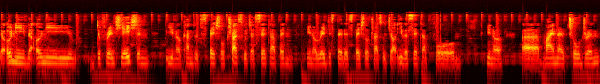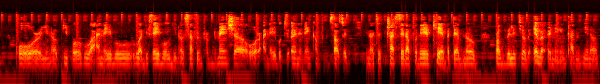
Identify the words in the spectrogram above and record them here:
the only, the only differentiation you know, comes with special trusts, which are set up and, you know, registered as special trusts, which are either set up for, you know, uh, minor children or you know people who are unable who are disabled you know suffering from dementia or unable to earn an income for themselves. So you know it's a trust set up for their care but they have no probability of ever earning income. You know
